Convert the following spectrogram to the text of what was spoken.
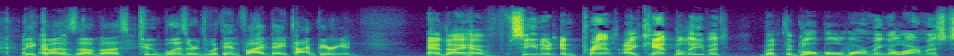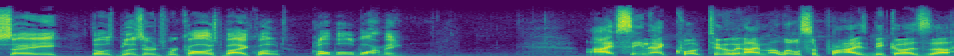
because of uh, two blizzards within five-day time period. And I have seen it in print. I can't believe it. But the global warming alarmists say those blizzards were caused by, quote, global warming. I've seen that quote too, and I'm a little surprised because uh,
